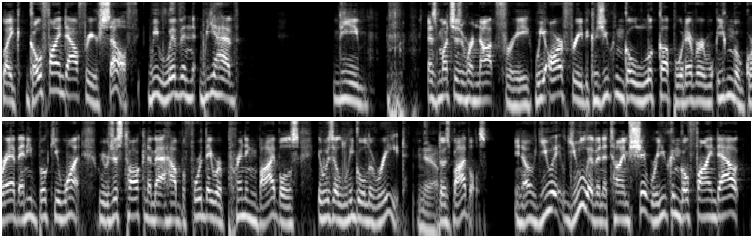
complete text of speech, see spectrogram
Like go find out for yourself. We live in we have the as much as we're not free, we are free because you can go look up whatever, you can go grab any book you want. We were just talking about how before they were printing Bibles, it was illegal to read Yeah. those Bibles. You know, you you live in a time shit where you can go find out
